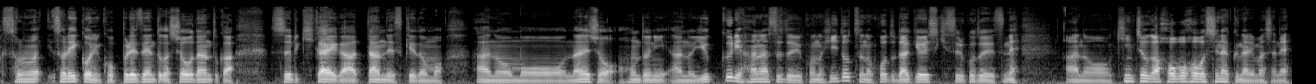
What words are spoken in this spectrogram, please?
その、それ以降にこう、プレゼンとか商談とかする機会があったんですけども、あの、もう、何でしょう。本当に、あの、ゆっくり話すという、この一つのことだけを意識することですね、あの、緊張がほぼほぼしなくなりましたね。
